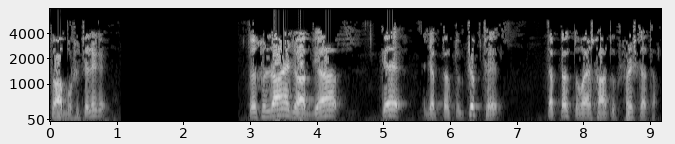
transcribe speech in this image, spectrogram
تو آپ اٹھ چلے گئے۔ تو رسول اللہ نے جواب دیا کہ جب تک تم چپ تھے، تب تک تمہارے ساتھ ایک فرشتہ تھا۔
